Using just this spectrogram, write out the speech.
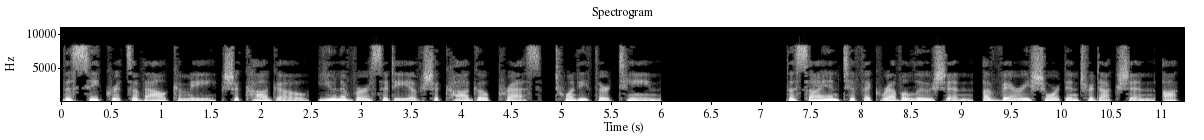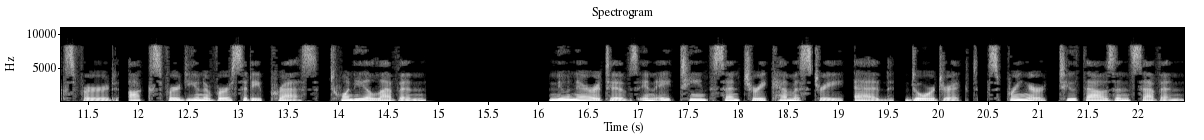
The Secrets of Alchemy Chicago, University of Chicago Press, 2013. The Scientific Revolution, A Very Short Introduction Oxford, Oxford University Press, 2011 New Narratives in Eighteenth-Century Chemistry, ed., Dordrecht, Springer, 2007.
